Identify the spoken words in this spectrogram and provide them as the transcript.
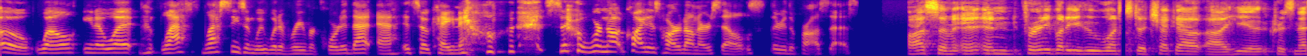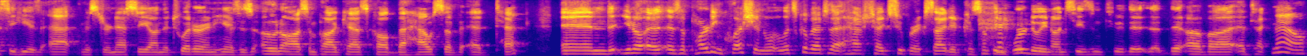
oh well you know what last last season we would have re-recorded that eh, it's okay now so we're not quite as hard on ourselves through the process Awesome. And, and, for anybody who wants to check out uh, he Chris Nesi, he is at Mr. Nesi on the Twitter, and he has his own awesome podcast called The House of Ed Tech. And you know, as, as a parting question, let's go back to that hashtag super excited because something we're doing on season two the, the, of uh, Ed Tech now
